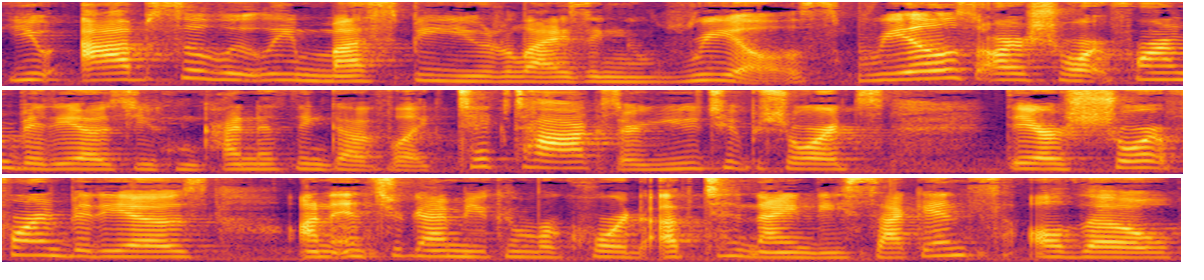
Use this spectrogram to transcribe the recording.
you absolutely must be utilizing Reels. Reels are short form videos. You can kind of think of like TikToks or YouTube shorts. They are short form videos on Instagram, you can record up to 90 seconds, although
